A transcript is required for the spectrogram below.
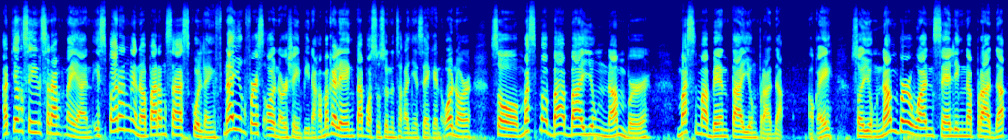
At yung sales rank na yan is parang ano, parang sa school na yung, na yung first honor siya yung pinakamagaling tapos susunod sa kanya second honor. So, mas mababa yung number, mas mabenta yung product. Okay? So, yung number one selling na product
